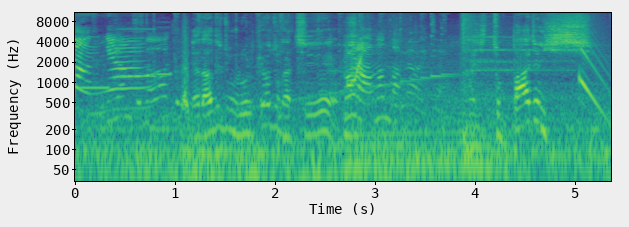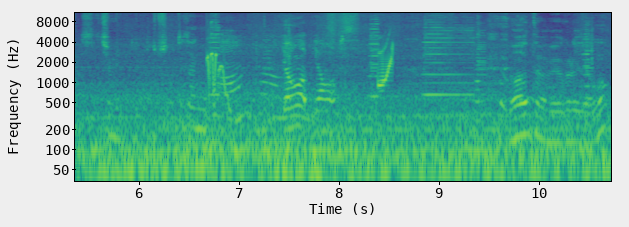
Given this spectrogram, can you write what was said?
안녕 야 나도 좀 롤 껴줘 같이 말 안 한다며 이제 아이 좀 빠져 이씨 지금 사람 영업 영업. 너한테 왜 그러냐고?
